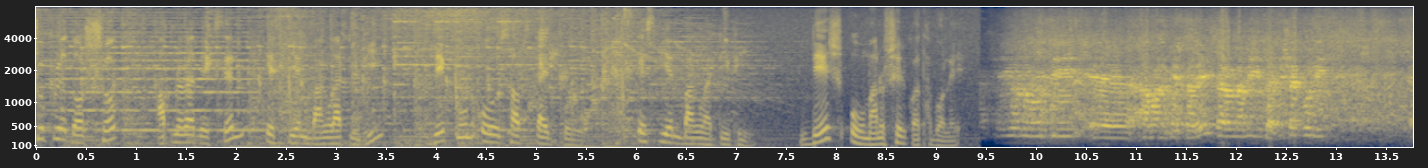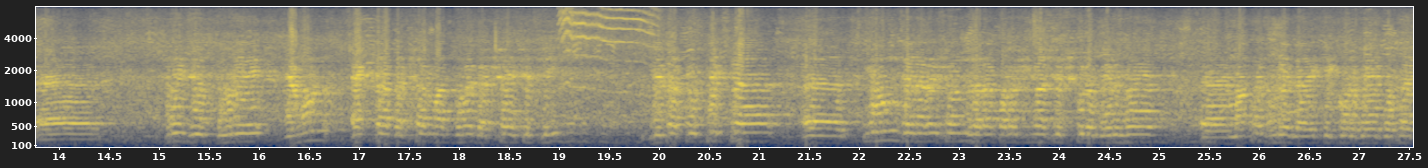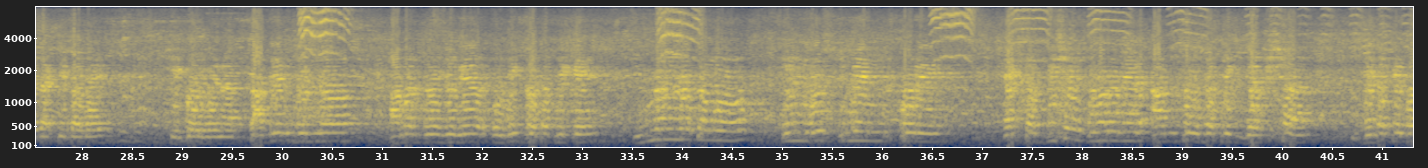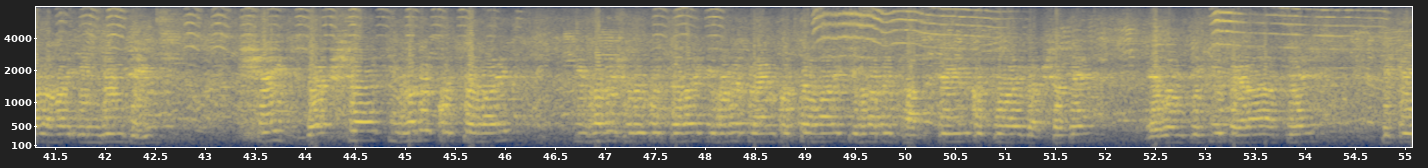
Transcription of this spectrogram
সুপ্রিয় দর্শক, আপনারা দেখছেন এসপিএন বাংলা টিভি। দেখুন ও সাবস্ক্রাইব করুন এসপিএন বাংলা টিভি। দেশ ও মানুষের কথা বলে। আমার ভেতরে, কারণ আমি ব্যবসা করি। দুই যুগ ধরে এমন একটা ব্যবসার মাধ্যমে ব্যবসা এসেছি, যেটা প্রত্যেকটা ইয়ং জেনারেশন যারা পড়াশোনা শেষ করে বের হয়ে মাথা ঘুরে যায়, কি করবে, কোথায় চাকরি পাবে। কি করবে না? তাদের জন্য আমার দুই অভিজ্ঞতা থেকে ন্যূনতম ইনভেস্টমেন্ট করে একটা বিশেষ ধরনের আন্তর্জাতিক ব্যবসা, যেটাকে বলা হয় ইঞ্জিনটি সেই ব্যবসা কীভাবে করতে হয়, কীভাবে শুরু করতে হয়, কীভাবে প্ল্যান করতে হয়, কীভাবে সাবস্টেইন করতে হয় ব্যবসাতে, এবং কি কি প্যারা আছে, কি কি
